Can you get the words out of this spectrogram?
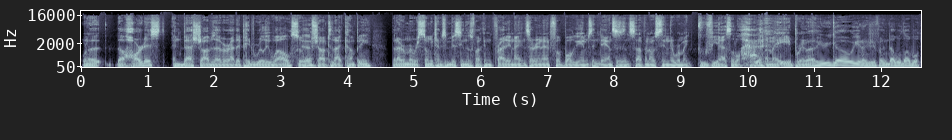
One of the, the hardest and best jobs I've ever had. They paid really well. So Yeah. shout out to that company. But I remember so many times missing those fucking Friday night and Saturday night football games and dances and stuff. And I was sitting there with my goofy ass little hat and my apron. Oh, here you go. You know, you're fucking double double.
